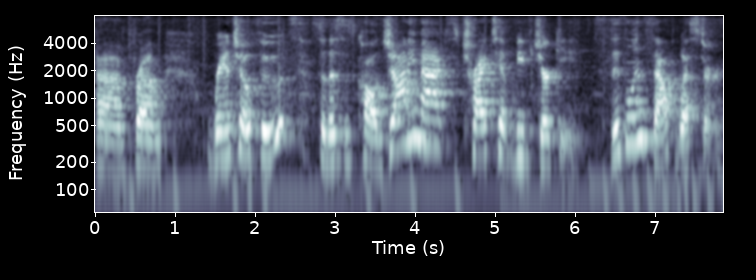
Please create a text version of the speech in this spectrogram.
uh, from Rancho Foods. So this is called Johnny Mac's Tri-Tip Beef Jerky, sizzling Southwestern.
